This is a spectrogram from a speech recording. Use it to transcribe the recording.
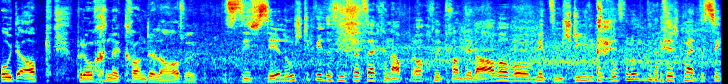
oder abgebrochenen Kandelaber. Das ist sehr lustig, weil das ist tatsächlich ein abgebrochener Kandelaber, der mit dem Stierigen raufschaut. Ich habe gemeint, das sei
